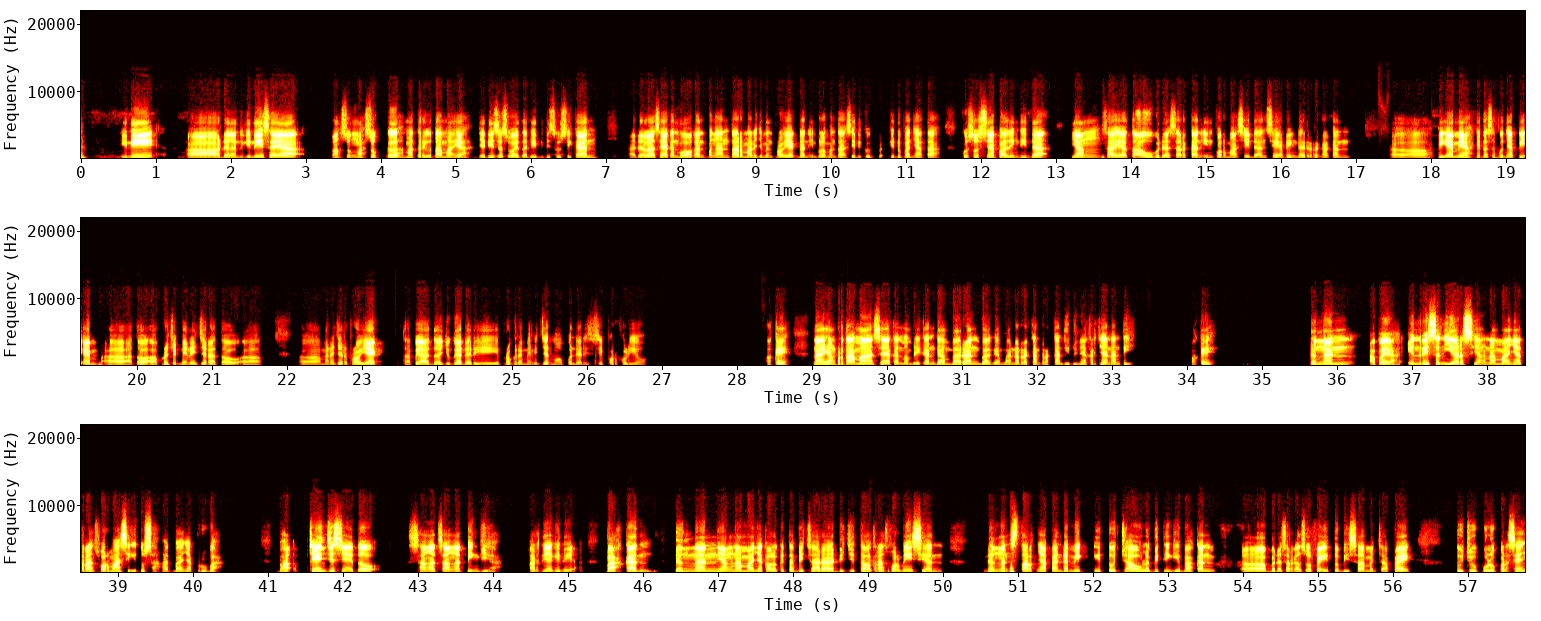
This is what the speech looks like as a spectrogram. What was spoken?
ini uh, dengan begini saya langsung masuk ke materi utama ya. Jadi sesuai tadi didiskusikan adalah saya akan bawakan pengantar manajemen proyek dan implementasi di kehidupan nyata. Khususnya paling tidak yang saya tahu berdasarkan informasi dan sharing dari rekan-rekan eh, PM ya, kita sebutnya PM eh, atau uh, project manager atau manager proyek, tapi ada juga dari program manager maupun dari sisi portfolio. Oke, nah yang pertama saya akan memberikan gambaran bagaimana rekan-rekan di dunia kerja nanti. Oke, dengan apa ya in recent years yang namanya transformasi itu sangat banyak berubah changesnya itu sangat-sangat tinggi ya artinya gini bahkan dengan yang namanya kalau kita bicara digital transformation dengan startnya pandemik itu jauh lebih tinggi bahkan eh, berdasarkan survei itu bisa mencapai 70%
